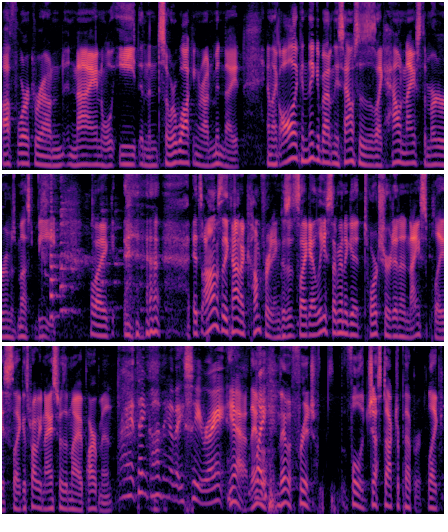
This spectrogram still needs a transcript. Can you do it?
off work around nine, we'll eat, and then so we're walking around midnight, and like all I can think about in these houses is like how nice the murder rooms must be. like it's honestly kind of comforting because it's like at least I'm gonna get tortured in a nice place. Like it's probably nicer than my apartment. Right? Thank God they have AC, right? Yeah, they have, a, they have a fridge full of just Dr Pepper, like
